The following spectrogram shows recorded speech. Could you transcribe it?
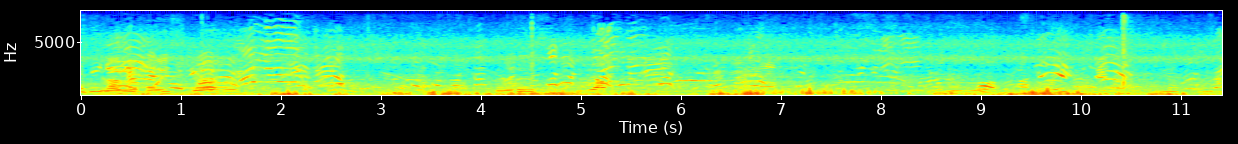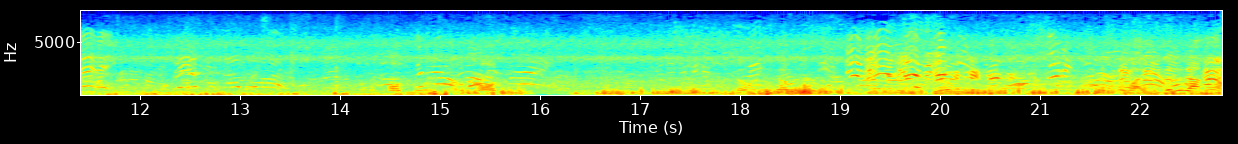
Get over him, boys. Get over him. There it is. Get it out. Another pod, boys. Another pod. Go with it, go with it. Go with it. That's the way. Let it out now.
